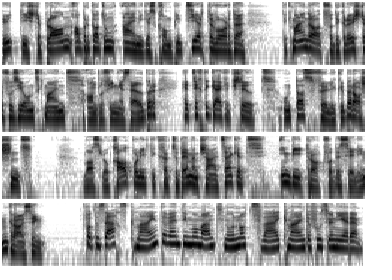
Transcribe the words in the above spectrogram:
Heute ist der Plan aber gerade um einiges komplizierter geworden. Der Gemeinderat der grössten Fusionsgemeinde, Andelfingen selber, hat sich dagegen gestellt. Und das völlig überraschend. Was Lokalpolitiker zu dem Entscheid sagen, im Beitrag von der Selin Greising. Von den sechs Gemeinden werden im Moment nur noch zwei Gemeinden fusionieren.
